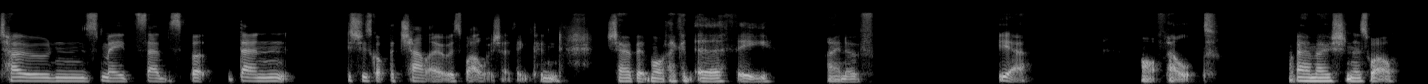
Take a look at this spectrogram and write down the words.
tones made sense. But then she's got the cello as well, which I think can show a bit more of like an earthy kind of yeah, heartfelt emotion as well.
